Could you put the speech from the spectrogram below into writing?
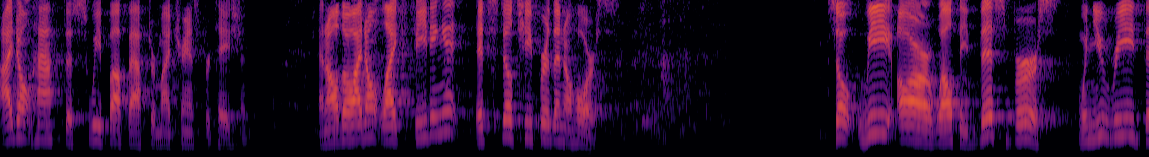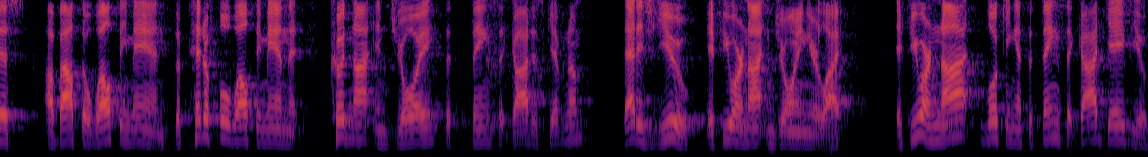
I don't have to sweep up after my transportation. And although I don't like feeding it, it's still cheaper than a horse. So we are wealthy. This verse, when you read this about the wealthy man, the pitiful wealthy man that could not enjoy the things that God has given him, that is you if you are not enjoying your life. If you are not looking at the things that God gave you,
